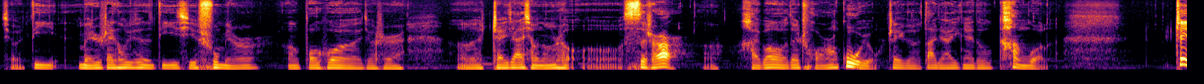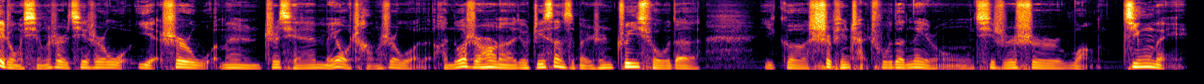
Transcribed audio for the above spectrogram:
就是第一每日宅通讯的第一期书名啊，包括就是呃宅家小能手四十二啊，海豹在床上雇佣，这个大家应该都看过了。这种形式其实我也是我们之前没有尝试过的，很多时候呢，就 Jasons 本身追求的。一个视频产出的内容其实是往精美、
